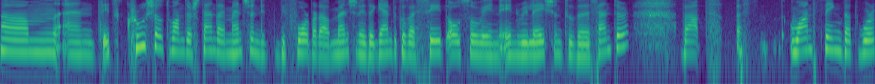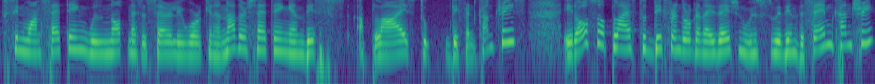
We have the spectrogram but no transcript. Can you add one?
Um, and it's crucial to understand, I mentioned it before, but I'll mention it again because I see it also in, in relation to the center, that one thing that works in one setting will not necessarily work in another setting, and this applies to different countries. It also applies to different organizations within the same country.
